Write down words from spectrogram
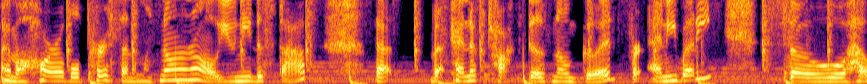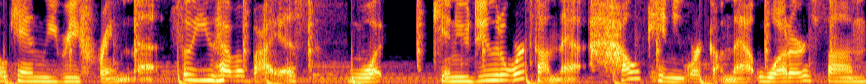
I'm a horrible person." I'm like, "No, no, no. You need to stop. That that kind of talk does no good for anybody. So how can we reframe that? So you have a bias. What can you do to work on that? How can you work on that? What are some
